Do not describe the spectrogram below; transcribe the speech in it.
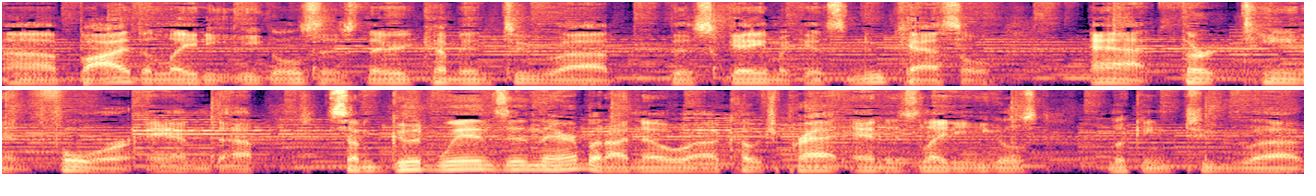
uh, by the Lady Eagles as they come into uh, this game against Newcastle at 13 and 4 and uh, some good wins in there but i know uh, coach pratt and his lady eagles looking to uh,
